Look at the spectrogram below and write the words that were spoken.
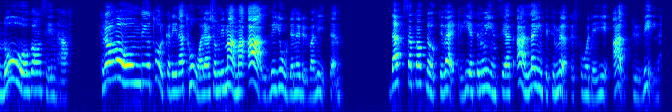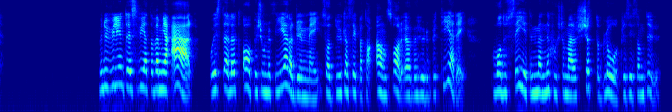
någonsin haft. Krama om dig och torka dina tårar som din mamma aldrig gjorde när du var liten. Dags att vakna upp till verkligheten och inse att alla inte tillmötesgår dig i allt du vill. Men du vill ju inte ens veta vem jag är och istället avpersonifierar du mig så att du kan slippa ta ansvar över hur du beter dig och vad du säger till människor som är av kött och blod precis som du.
